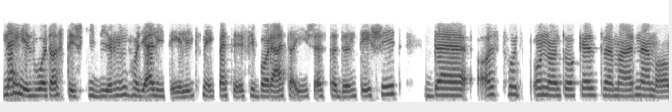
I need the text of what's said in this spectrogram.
nehéz volt azt is kibírni, hogy elítélik még Petőfi barátai is ezt a döntését, de azt, hogy onnantól kezdve már nem a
